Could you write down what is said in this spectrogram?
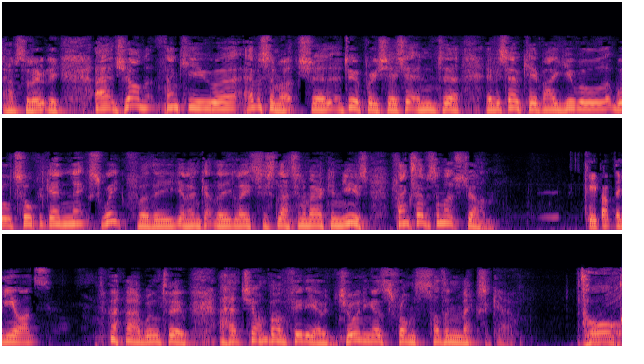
Absolutely. Uh, Jon, thank you uh, ever so much. Uh, I do appreciate it. And uh, if it's okay by you, we'll, we'll talk again next week for the, you know, get the latest Latin American news. Thanks ever so much, Jon. Keep up the nuance. I will too. Uh, Jon Bonfiglio joining us from southern Mexico. Talk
